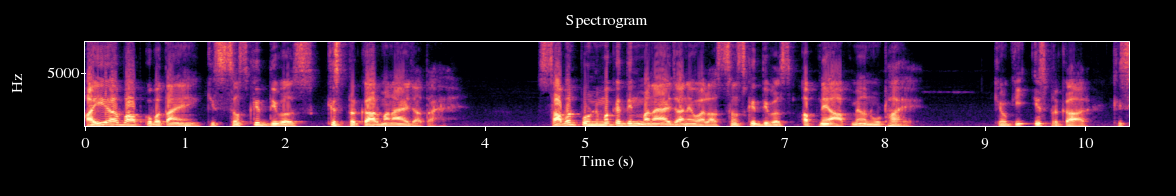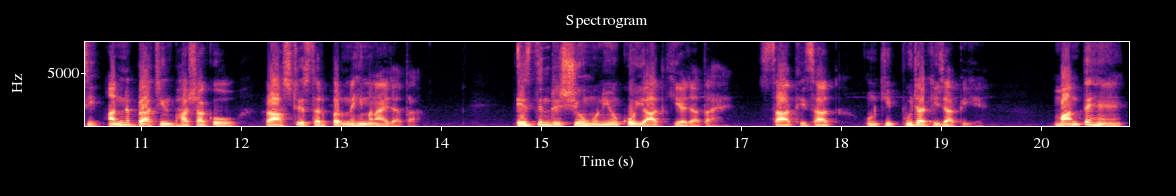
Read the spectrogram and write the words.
आइए अब आपको बताएँ कि संस्कृत दिवस किस प्रकार मनाया जाता है। सावन पूर्णिमा के दिन मनाया जाने वाला संस्कृत दिवस अपने आप में अनूठा है, क्योंकि इस प्रकार किसी अन्य प्राचीन भाषा को राष्ट्रीय स्तर पर नहीं मनाया जाता। इस दिन ऋषियों मुनियों को याद किया जाता है, साथ ही साथ उनकी पूजा की जाती है। मानते हैं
